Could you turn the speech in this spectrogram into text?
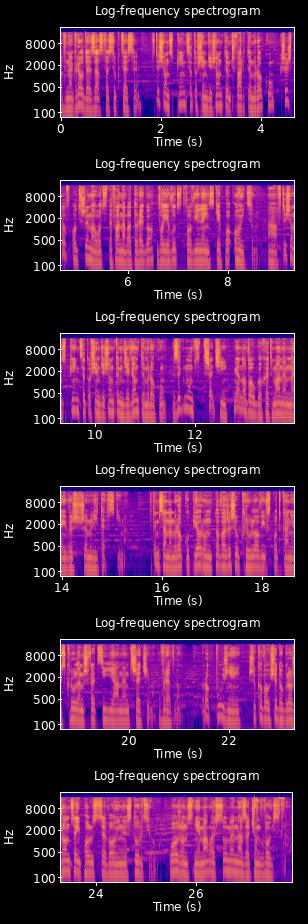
W nagrodę za swe sukcesy w 1584 roku Krzysztof otrzymał od Stefana Batorego województwo wileńskie po ojcu, a w 1589 roku Zygmunt III mianował go hetmanem najwyższym litewskim tym samym roku Piorun towarzyszył królowi w spotkaniu z królem Szwecji Janem III w Rewlu. Rok później szykował się do grożącej Polsce wojny z Turcją, łożąc niemałe sumy na zaciąg wojska.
